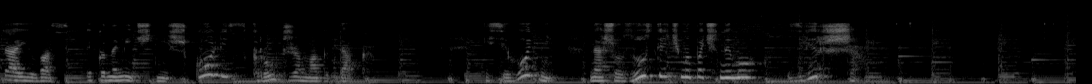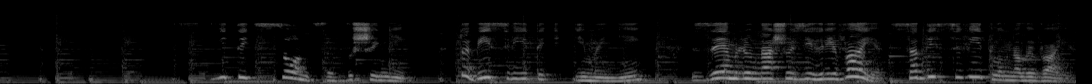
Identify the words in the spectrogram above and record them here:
Вітаю вас в економічній школі Скруджа Макдака. І сьогодні нашу зустріч ми почнемо з вірша. Світить сонце в вишині, тобі світить і мені. Землю нашу зігріває, сади світлом наливає.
